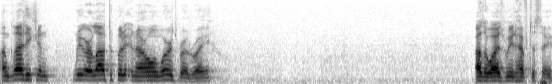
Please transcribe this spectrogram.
I'm glad he can, we are allowed to put it in our own words, Brother Ray. Otherwise, we'd have to say,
